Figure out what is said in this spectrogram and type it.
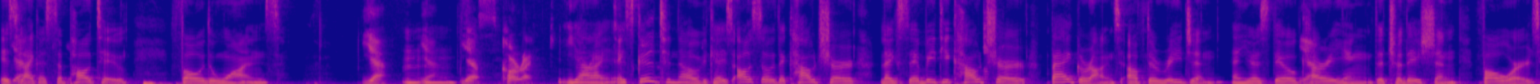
it's yeah. like a supportive for the ones. Yeah. Mm-hmm. Yeah. Yes. Correct. Yeah, it's good to know because also the culture, like the viticulture background of the region, and you're still yeah. carrying the tradition forward.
